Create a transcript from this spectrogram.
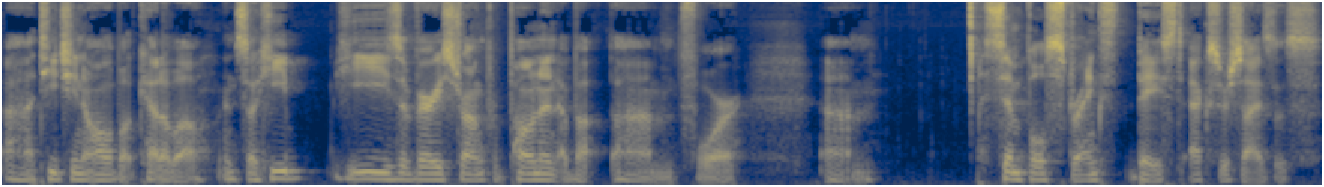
uh, teaching all about kettlebell. And so he he's a very strong proponent about um, for um, simple strength based exercises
